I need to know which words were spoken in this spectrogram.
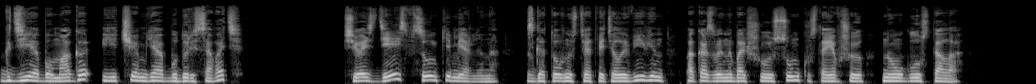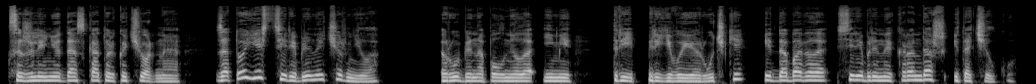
«Где бумага и чем я буду рисовать?» «Все здесь, в сумке Мерлина», — с готовностью ответила Вивин, показывая на большую сумку, стоявшую на углу стола. К сожалению, доска только черная, зато есть серебряные чернила. Руби наполнила ими три перьевые ручки и добавила серебряный карандаш и точилку.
